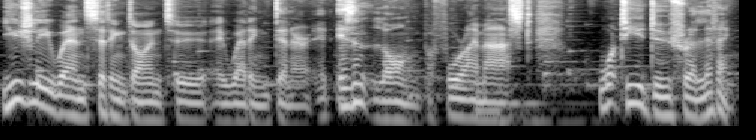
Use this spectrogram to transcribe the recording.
Usually, when sitting down to a wedding dinner, it isn't long before I'm asked, What do you do for a living?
